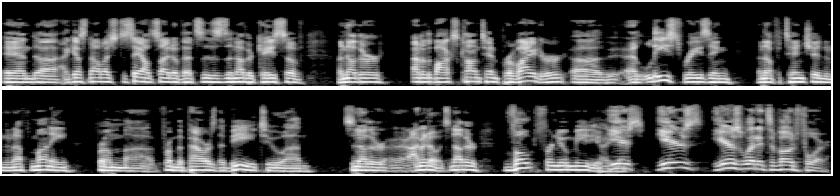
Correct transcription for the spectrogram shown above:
And I guess not much to say outside of that. This is another case of another out of the box content provider, uh, at least raising enough attention and enough money from uh, from the powers that be to. Um, it's another. I don't know. It's another vote for new media. I guess. Here's here's here's what it's a vote for:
